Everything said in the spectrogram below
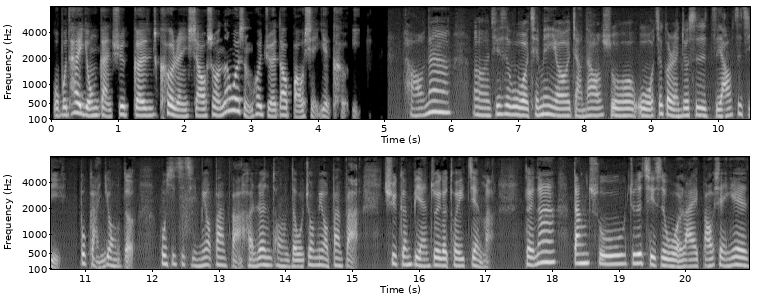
我不太勇敢去跟客人销售。那为什么会觉得到保险业可以？好，那呃，其实我前面也有讲到，说我这个人就是只要自己不敢用的，或是自己没有办法很认同的，我就没有办法去跟别人做一个推荐嘛。对，那当初就是其实我来保险业。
